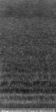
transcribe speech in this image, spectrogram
Amen.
